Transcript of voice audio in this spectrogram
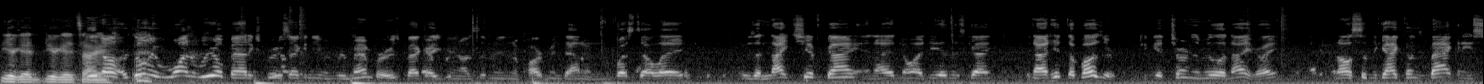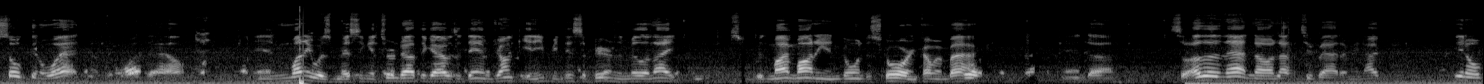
You're good. You're good. Sorry. You know, there's only one real bad experience I can even remember. Is back I, you know, I was living in an apartment down in West LA. It was a night shift guy, and I had no idea this guy. And I'd hit the buzzer to get turned in the middle of the night, right? And all of a sudden, the guy comes back and he's soaked in wet. And I'm thinking, what the hell? And money was missing. It turned out the guy was a damn junkie, and he'd be disappearing in the middle of the night with my money and going to score and coming back. And uh, so, other than that, no, not too bad. I mean, I you know,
